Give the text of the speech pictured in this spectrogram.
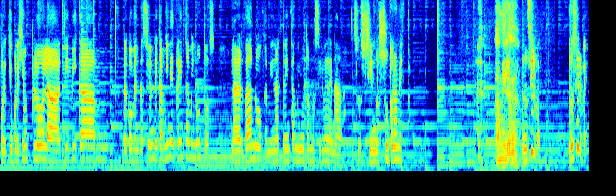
porque por ejemplo la típica mm, recomendación de camine 30 minutos, la verdad no, caminar 30 minutos no sirve de nada, siendo súper honesto. Ah, mira. No sirve no sirve.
